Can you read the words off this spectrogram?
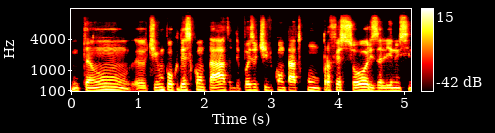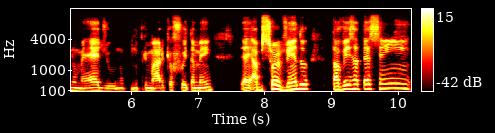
então eu tive um pouco desse contato. Depois eu tive contato com professores ali no ensino médio, no, no primário que eu fui também, é, absorvendo talvez até sem,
